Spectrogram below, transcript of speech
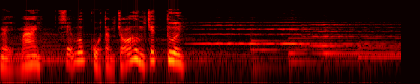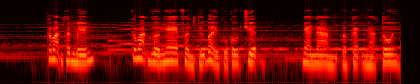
ngày mai sẽ bốc cổ thằng chó hưng chết tươi. Các bạn thân mến, các bạn vừa nghe phần thứ 7 của câu chuyện Nhà nàng ở cạnh nhà tôi,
